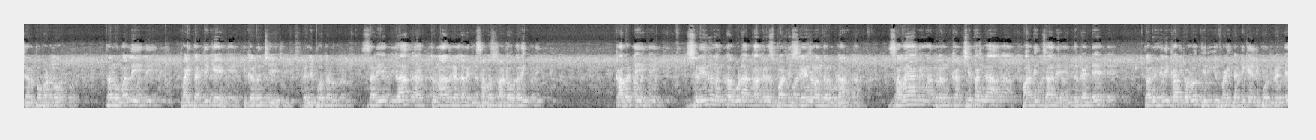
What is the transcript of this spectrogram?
జరపబడను. తను మళ్ళీ ఫైవ్ థర్టీకే ఇక్కడ నుంచి వెళ్ళిపోతాడు. సరిగ్గా కరెక్ట్ నాలుగు గంటలకి సభ స్టార్ట్ అవుతుంది. కాబట్టి శ్రేణులంతా కూడా కాంగ్రెస్ పార్టీ శ్రేణులందరూ కూడా సమయాన్ని మాత్రం ఖచ్చితంగా పాటించాలి. ఎందుకంటే తను హెలికాప్టర్లో తిరిగి ఫైవ్ థర్టీకి వెళ్ళిపోతుందంటే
